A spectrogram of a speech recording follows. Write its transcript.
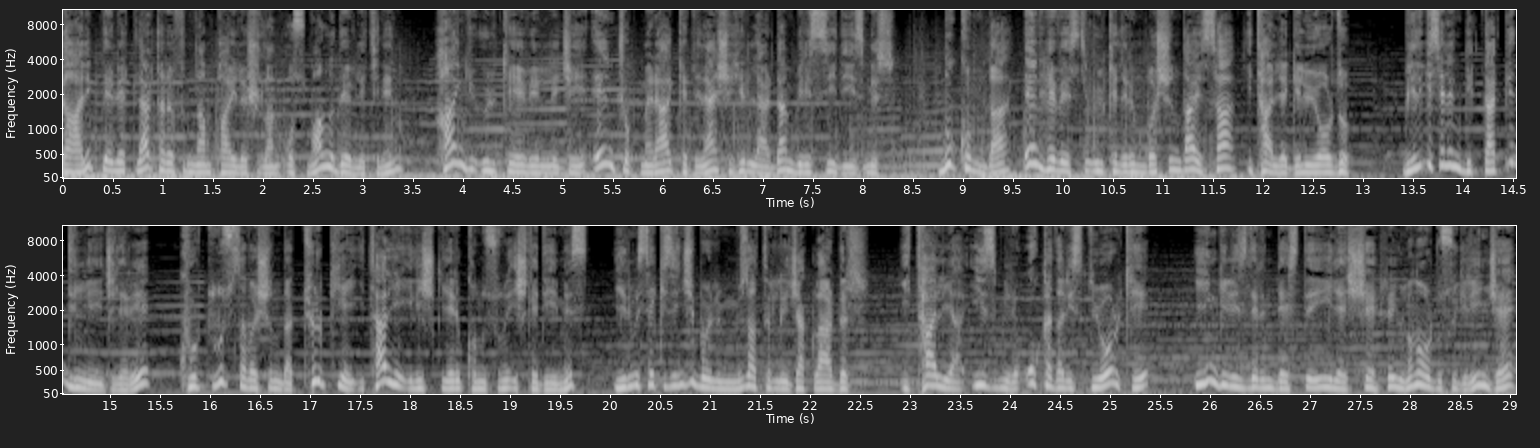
galip devletler tarafından paylaşılan Osmanlı Devleti'nin hangi ülkeye verileceği en çok merak edilen şehirlerden birisiydi İzmir. Bu konuda en hevesli ülkelerin başındaysa İtalya geliyordu. Bilgisel'in dikkatli dinleyicileri Kurtuluş Savaşı'nda Türkiye-İtalya ilişkileri konusunu işlediğimiz 28. bölümümüzü hatırlayacaklardır. İtalya İzmir'i o kadar istiyor ki İngilizlerin desteğiyle şehre Yunan ordusu girince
